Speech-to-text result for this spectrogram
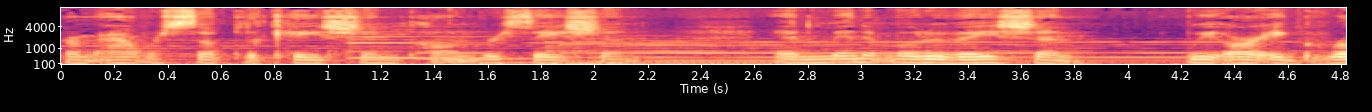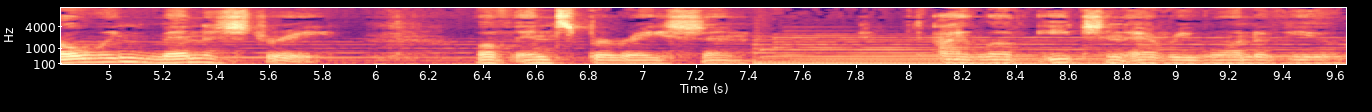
from our supplication, conversation, and minute motivation. We are a growing ministry of inspiration. I love each and every one of you.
